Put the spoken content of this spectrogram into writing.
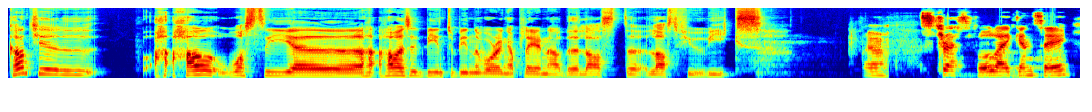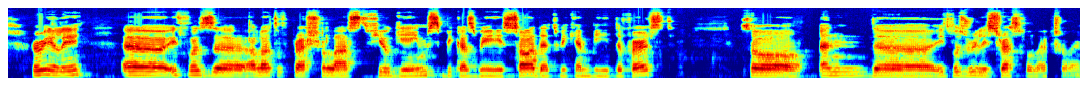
can't you? How was the? Uh, how has it been to be in the Vålerenga player now the last uh, last few weeks? Uh, stressful, I can say. Really, uh, it was uh, a lot of pressure last few games because we saw that we can be the first. So and uh, it was really stressful actually.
